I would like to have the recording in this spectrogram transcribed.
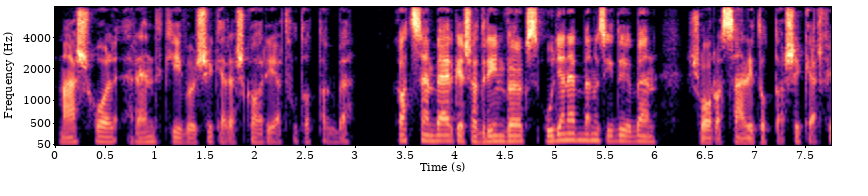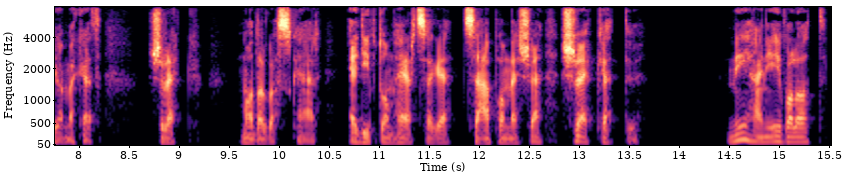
máshol rendkívül sikeres karriert futottak be. Katzenberg és a DreamWorks ugyanebben az időben sorra szállította a sikerfilmeket. Shrek, Madagaszkár, Egyiptom hercege, Cápa mese, Shrek 2. Néhány év alatt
